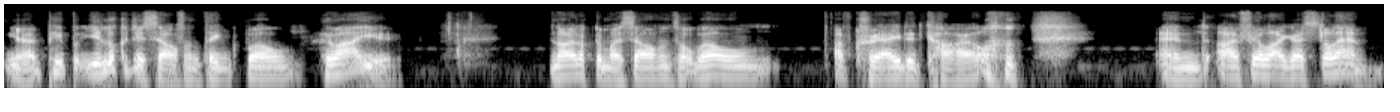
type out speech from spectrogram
you know, people. You look at yourself and think, well, who are you? And I looked at myself and thought, well, I've created Kyle, and I feel like I still am,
